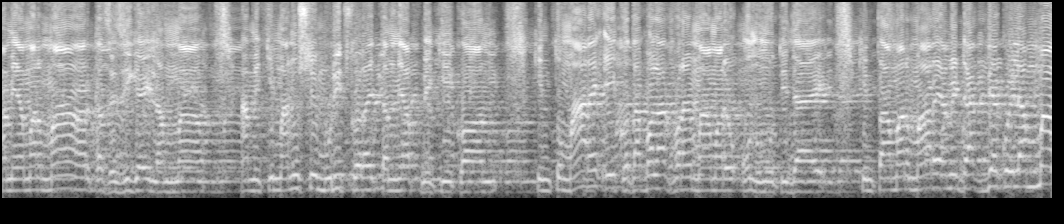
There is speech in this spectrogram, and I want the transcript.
আমি আমার মার কাছে জিগাইলাম, মা। আমি কি মানুষে মুরিদ করাইতাম না? আপনি কি কন? কিন্তু মারে এই কথা বলার পরে মা আমার অনুমতি দেয়। কিন্তু আমার মারে আমি ডাক দিয়ে কইলাম, মা,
